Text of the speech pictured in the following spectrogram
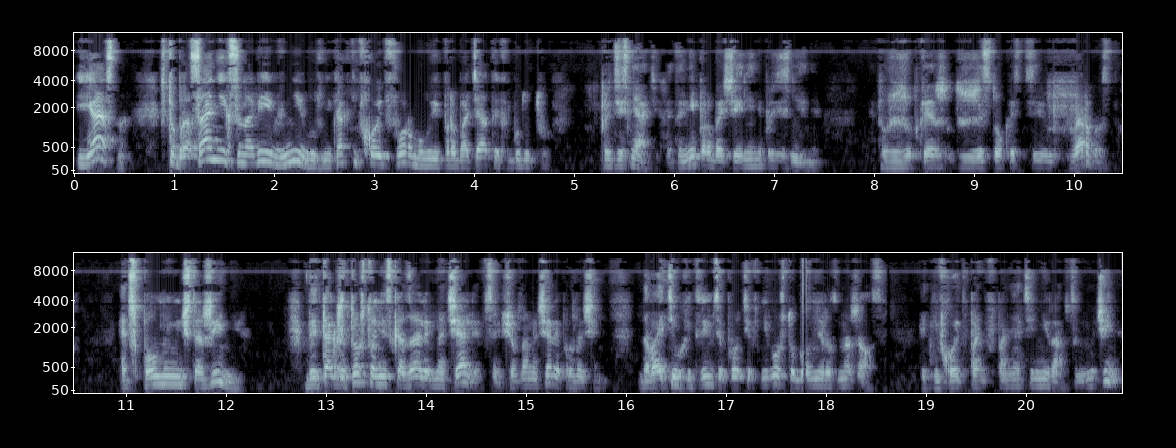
И ясно, что бросание их сыновей в Нил уж никак не входит в формулу и поработят их, и будут притеснять их. Это не порабощение, не притеснение. Это уже жуткая жестокость и варварство. Это же полное уничтожение. Да и также то, что они сказали в начале, еще в самом начале порабощения. Давайте ухитримся против него, чтобы он не размножался. Это не входит в понятие ни рабства, ни мучения.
